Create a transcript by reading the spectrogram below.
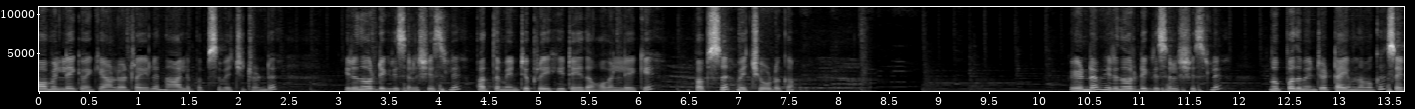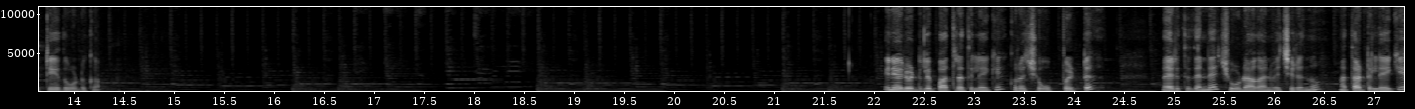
ഓവനിലേക്ക് വയ്ക്കാനുള്ള ട്രെയിൽ നാല് പപ്സ് വെച്ചിട്ടുണ്ട്. ഇരുന്നൂറ് ഡിഗ്രി സെൽഷ്യസിൽ പത്ത് മിനിറ്റ് പ്രീ ഹീറ്റ് ചെയ്ത ഓവനിലേക്ക് പപ്സ് വെച്ച് കൊടുക്കാം. വീണ്ടും ഇരുന്നൂറ് ഡിഗ്രി സെൽഷ്യസിൽ മുപ്പത് മിനിറ്റ് ടൈം നമുക്ക് സെറ്റ് ചെയ്ത് കൊടുക്കാം. ഇനി ഒരു ഇഡ്ഡലി പാത്രത്തിലേക്ക് കുറച്ച് ഉപ്പിട്ട് നേരത്തെ തന്നെ ചൂടാകാൻ വെച്ചിരുന്നു. ആ തട്ടിലേക്ക്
